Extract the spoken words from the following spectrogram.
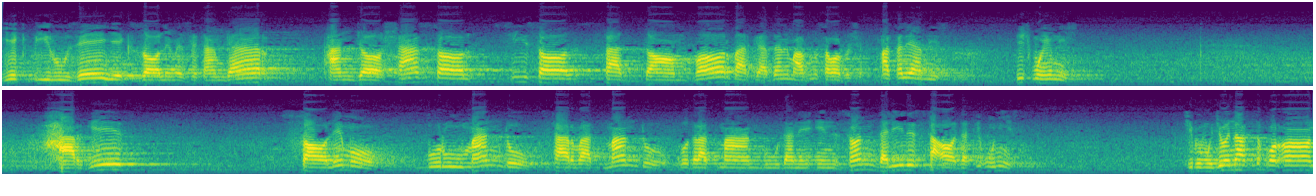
یک بیروزه یک ظالم ستمگر پنجاه شست سال سی سال صداموار بر گردن مردم سوار بشه. مسئله هم نیست. هیچ مهم نیست. هرگز سالم و برومند و ثروتمند و قدرتمند بودن انسان دلیل سعادت او نیست. که به موجب نص قرآن؟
